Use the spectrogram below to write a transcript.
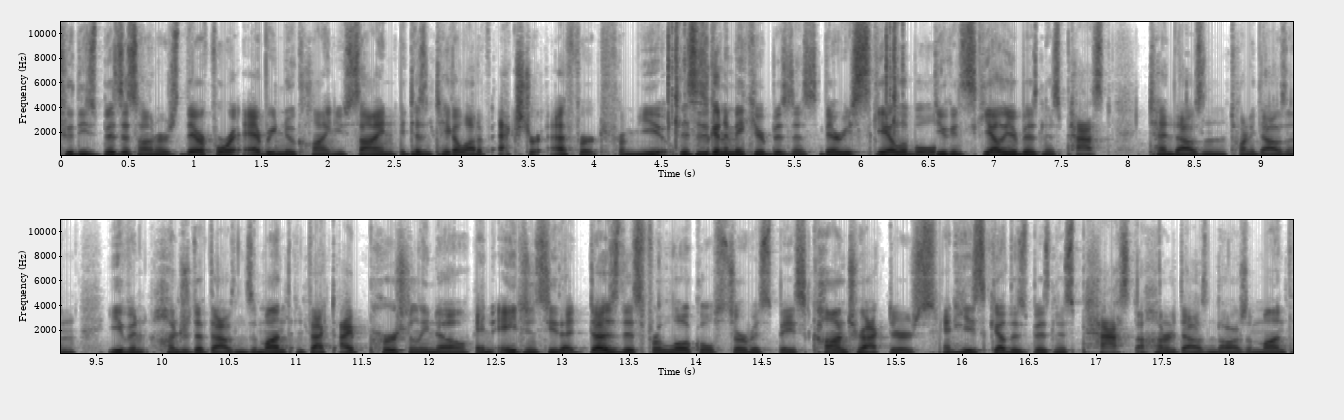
to these business owners. Therefore, every new client you sign, it doesn't take a lot of extra effort from you. This is going to make your business very scalable. You can scale your business past 10,000, 20,000, even hundreds of thousands a month. In fact, I personally know an agency that does this for local service-based contractors, and he scaled his business past $100,000 a month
